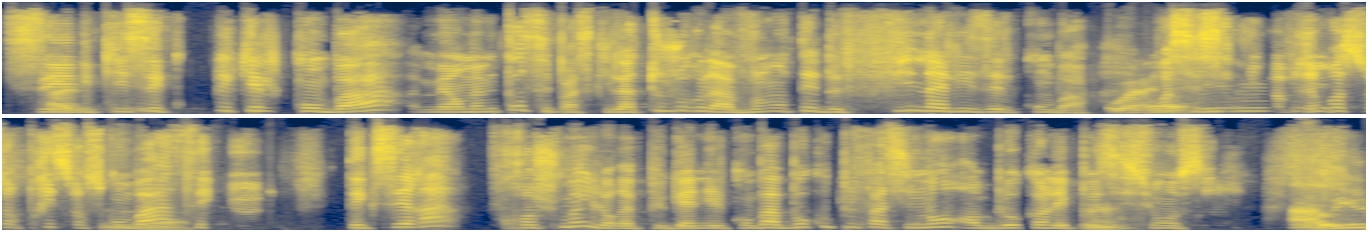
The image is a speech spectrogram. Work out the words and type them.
C'est qui s'est compliqué le combat, mais en même temps, c'est parce qu'il a toujours eu la volonté de finaliser le combat. Moi, c'est ce qui m'a vraiment surpris sur ce combat, c'est que Texera, franchement, il aurait pu gagner le combat beaucoup plus facilement en bloquant les positions aussi. Ah oui,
